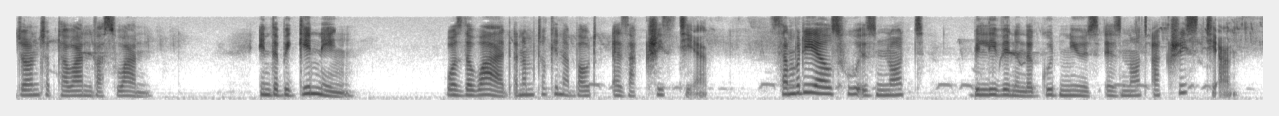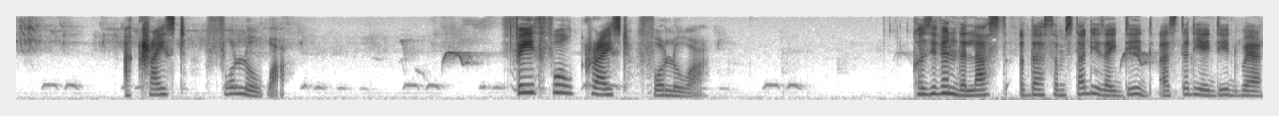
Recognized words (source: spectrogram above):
John chapter 1, verse 1. In the beginning was the Word, and I'm talking about as a Christian. Somebody else who is not believing in the good news is not a Christian a Christ follower. Faithful Christ follower. Because even the last, there are some studies I did, a study I did where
